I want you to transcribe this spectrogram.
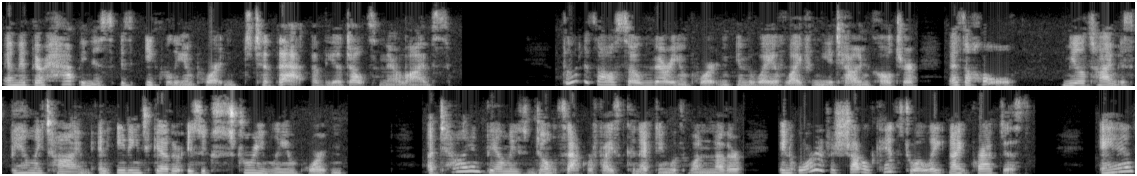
and that their happiness is equally important to that of the adults in their lives. Food is also very important in the way of life in the Italian culture as a whole, Mealtime is family time, and eating together is extremely important. Italian families don't sacrifice connecting with one another in order to shuttle kids to a late night practice. And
